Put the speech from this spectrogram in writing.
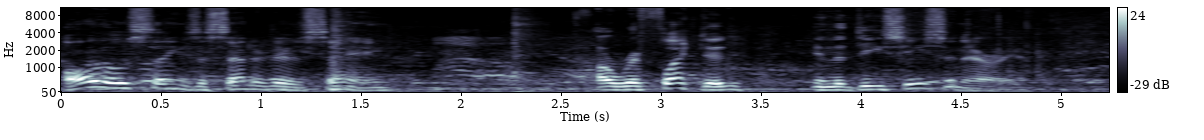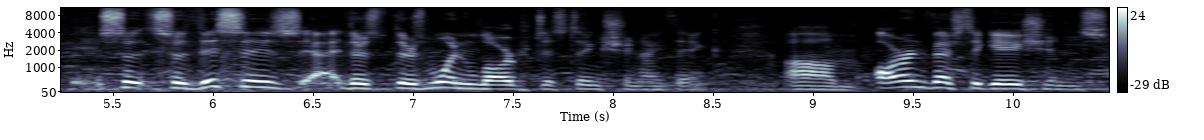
All those things the senator is saying are reflected in the DC scenario so, so this is uh, there's there's one large distinction I think. Um, our investigations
